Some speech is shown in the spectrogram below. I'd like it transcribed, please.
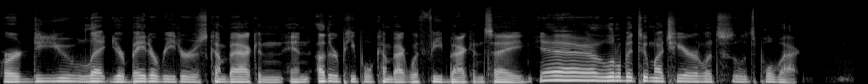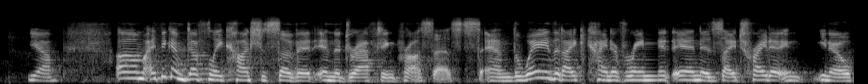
Or do you let your beta readers come back and and other people come back with feedback and say yeah a little bit too much here. Let's let's pull back yeah, um, I think I'm definitely conscious of it in the drafting process. And the way that I kind of rein it in is I try to, you know,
